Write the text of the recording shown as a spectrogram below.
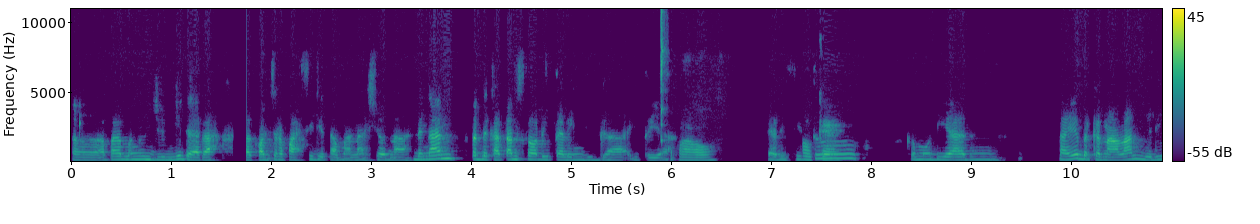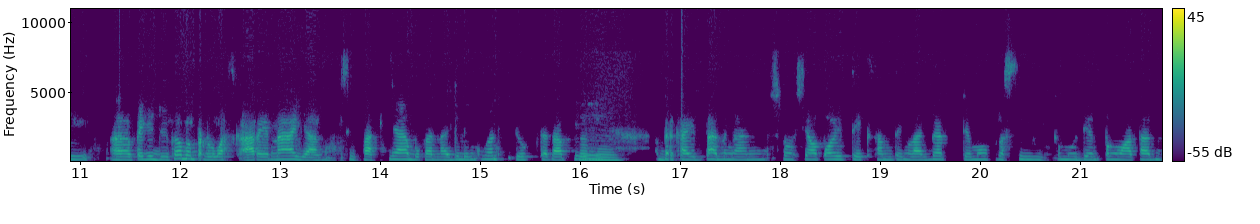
uh, apa mengunjungi daerah konservasi di Taman Nasional dengan pendekatan storytelling juga itu ya. Wow. Dari situ okay. kemudian saya berkenalan jadi uh, pengen juga memperluas ke arena yang sifatnya bukan lagi lingkungan hidup tetapi mm -hmm. berkaitan dengan sosial politik something like that demokrasi kemudian penguatan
